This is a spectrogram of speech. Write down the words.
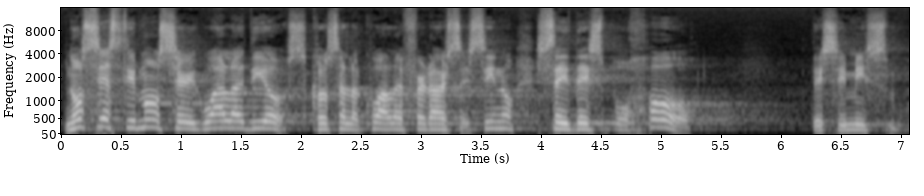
No se estimó ser igual a Dios, cosa a la cual aferrarse, sino se despojó de sí mismo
